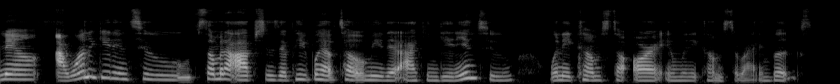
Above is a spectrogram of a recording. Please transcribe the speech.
Now, I want to get into some of the options that people have told me that I can get into when it comes to art and when it comes to writing books.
